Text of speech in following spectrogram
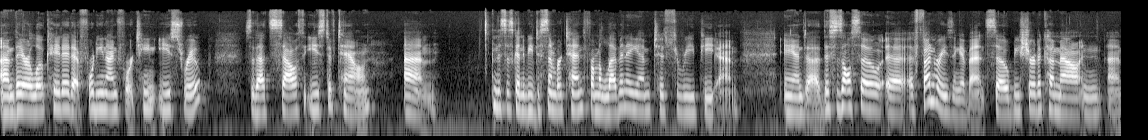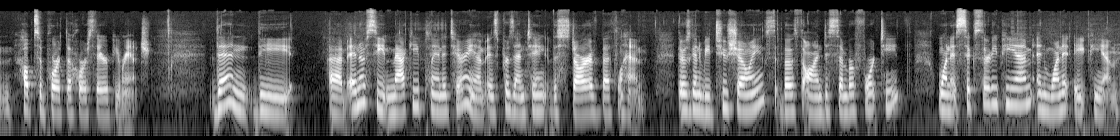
Um, they are located at 4914 East Roop, so that's southeast of town. Um, and this is going to be December 10th from 11 a.m. to 3 p.m. And uh, this is also a, a, fundraising event, so be sure to come out and um, help support the Horse Therapy Ranch. Then the um, NOC Mackey Planetarium is presenting The Star of Bethlehem. There's going to be two showings, both on December 14th, one at 6.30 p.m. and one at 8 p.m.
